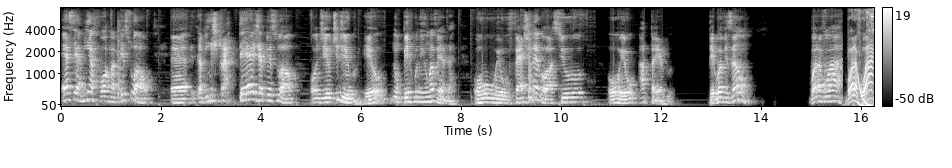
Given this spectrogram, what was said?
Essa é a minha forma pessoal, é, a minha estratégia pessoal onde eu te digo, eu não perco nenhuma venda. Ou eu fecho o negócio, ou eu aprendo. Pegou a visão? Bora voar! Bora voar?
